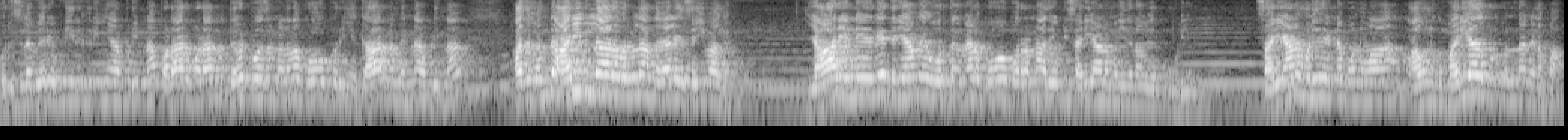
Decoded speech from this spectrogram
ஒரு சில பேர் எப்படி இருக்கிறீங்க அப்படின்னா படார் படார்னு தேர்ட் பர்சன் மேல தான் கோவப்படுறீங்க காரணம் என்ன அப்படின்னா அது வந்து அறிவில்லாதவர்கள் அந்த வேலையை செய்வாங்க. யார் என்னன்னே தெரியாம ஒருத்தங்க மேல கோவப்படுறோம்னா அது எப்படி சரியான மனிதனாக இருக்க முடியும்? சரியான மனிதன் என்ன பண்ணுவான்? அவனுக்கு மரியாதை கொடுக்கணும்னு தான் நினைப்பான்.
